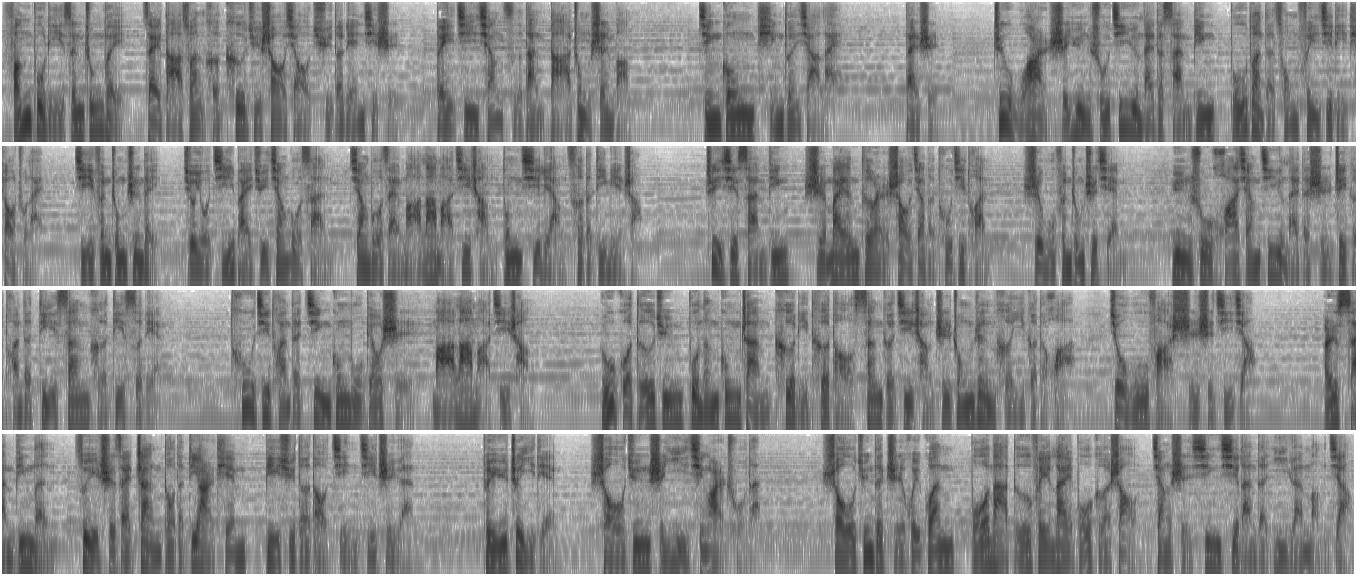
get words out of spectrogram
冯布里森中尉在打算和科举少校取得联系时，被机枪子弹打中身亡，进攻停顿下来，但是。G 五二是运输机运来的伞兵不断地从飞机里跳出来，几分钟之内就有几百具降落伞降落在马拉马机场东西两侧的地面上。这些伞兵是麦恩德尔少将的突击团。十五分钟之前，运输滑翔机运来的是这个团的第三和第四连。突击团的进攻目标是马拉马机场。如果德军不能攻占克里特岛三个机场之中任何一个的话，就无法实施机降，而伞兵们最迟在战斗的第二天必须得到紧急支援。对于这一点，守军是一清二楚的。守军的指挥官伯纳德·费赖伯格少将是新西兰的一员猛将，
